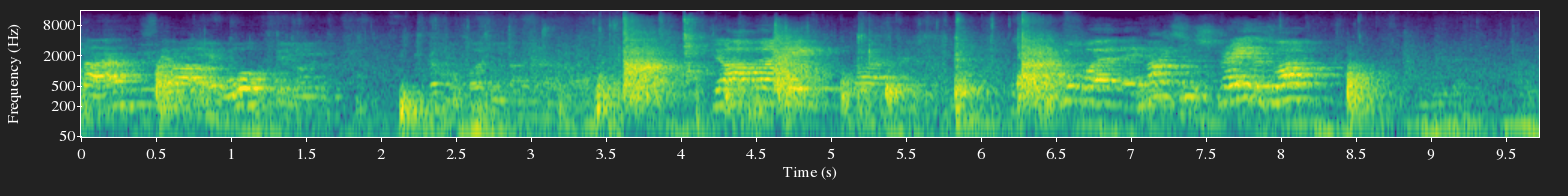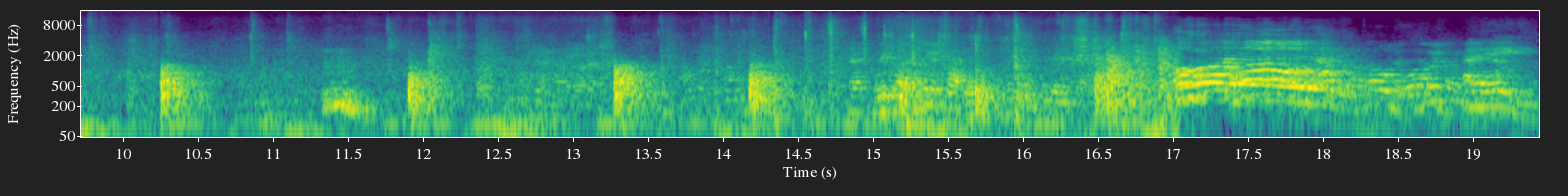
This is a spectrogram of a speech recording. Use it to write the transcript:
Nah, still out of. Job, buddy. Nice and straight as well. Oh, good pace.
